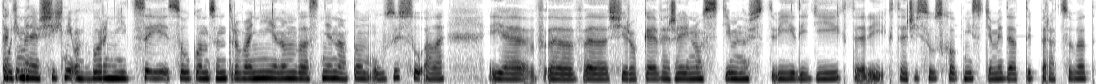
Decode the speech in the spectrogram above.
Pojďme... ne všichni odborníci jsou koncentrovaní jenom vlastně na tom úzisu, ale je v, v široké veřejnosti množství lidí, který, kteří jsou schopni s těmi daty pracovat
